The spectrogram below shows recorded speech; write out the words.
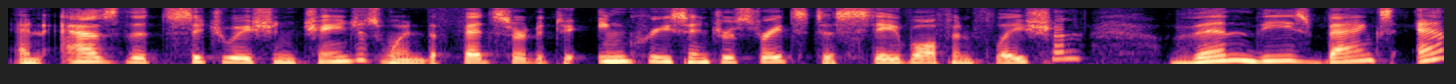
And as the situation changes, when the Fed started to increase interest rates to stave off inflation, then these banks and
